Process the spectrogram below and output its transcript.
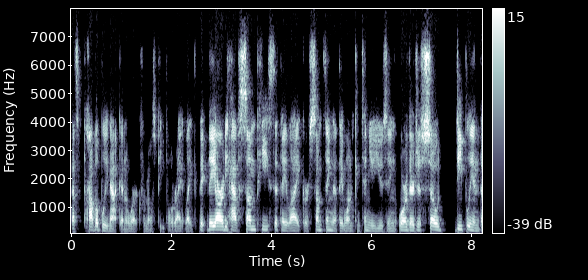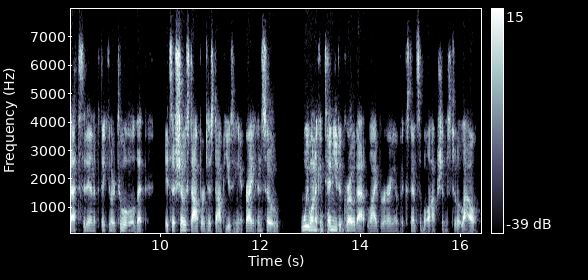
that's probably not going to work for most people, right? Like they, they already have some piece that they like or something that they want to continue using, or they're just so deeply invested in a particular tool that it's a showstopper to stop using it, right? And so we want to continue to grow that library of extensible options to allow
